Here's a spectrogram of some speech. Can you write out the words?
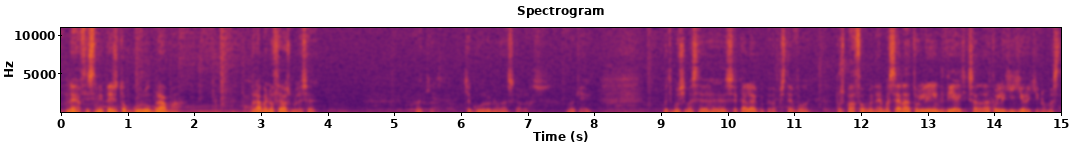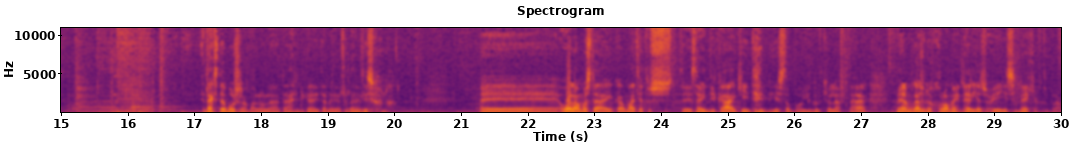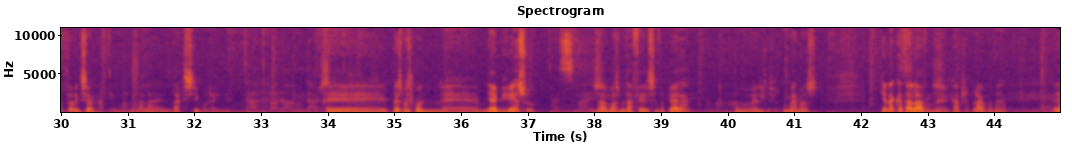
Ναι, αυτή τη στιγμή παίζει τον γκουρού Μπράμα. Μπράμα είναι ο Θεός μου, λες, ε; Okay. Και γκουρού είναι ο δάσκαλος. Okay. Με τη μουσική είμαστε σε καλά επίπεδα, πιστεύω. Προσπαθούμε να είμαστε Ανατολή, Ινδία και ξανά Ανατολή. Εκεί γύρω κινούμαστε. Εντάξει, δεν μπορούσα να βάλω όλα τα ελληνικά, ήταν, θα ήταν δύσκολο. Ε, όλα όμως τα κομμάτια τους στα Ινδικά και οι ταινίες στο Bollywood και όλα αυτά Μένα μου βγάζουν χρώμα, ενέργεια, ζωή, συνέχεια αυτό το πράγμα. Τώρα δεν ξέρω αν είναι αυτή μόνο, αλλά εντάξει, σίγουρα είναι. Ε, πες μας λοιπόν ε, μια εμπειρία σου, να μας μεταφέρεις εδώ πέρα, που έλεγες προηγουμένως, για να καταλάβουμε κάποια πράγματα. Ε,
